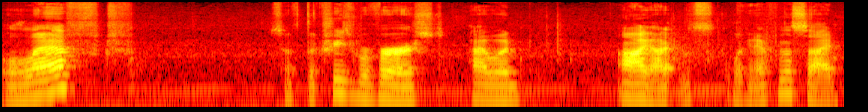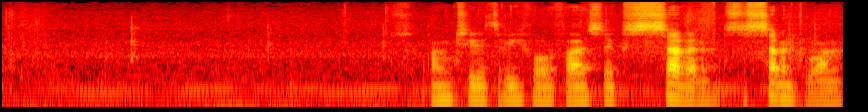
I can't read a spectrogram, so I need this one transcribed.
Left... So if the tree's reversed, I would... Oh, I got it. Let's look at it from the side. One, two, three, four, five, six, seven. It's the seventh one.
